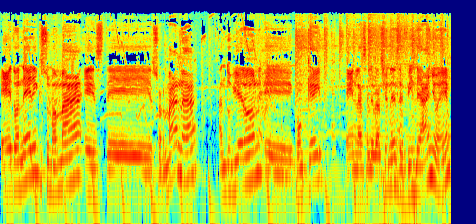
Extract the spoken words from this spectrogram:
eh, Don Eric, su mamá, este, su hermana, anduvieron eh, con Kate en las celebraciones de fin de año, ¿eh?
